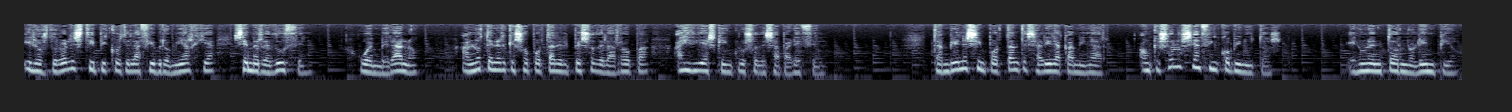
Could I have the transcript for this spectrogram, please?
y los dolores típicos de la fibromialgia se me reducen. O en verano, al no tener que soportar el peso de la ropa, hay días que incluso desaparecen. También es importante salir a caminar, aunque solo sean cinco minutos, en un entorno limpio,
